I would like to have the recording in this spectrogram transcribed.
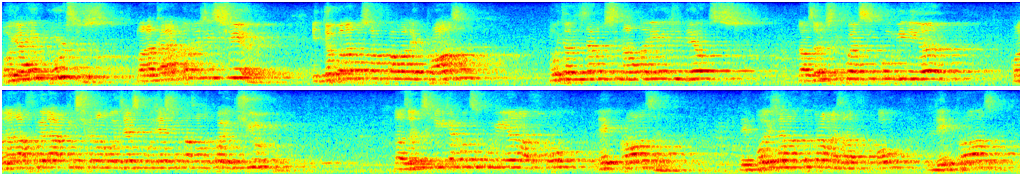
Hoje há recursos, mas naquela época não existia. Então quando a pessoa ficava leprosa, muitas vezes era um sinal da ira de Deus. Nós vemos que foi assim com Miriam, quando ela foi lá questionar Moisés, Moisés tinha casado com a etíope. Nós vemos que o que aconteceu com Miriam? Ela ficou leprosa. Depois ela foi para mas ela ficou leprosa.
